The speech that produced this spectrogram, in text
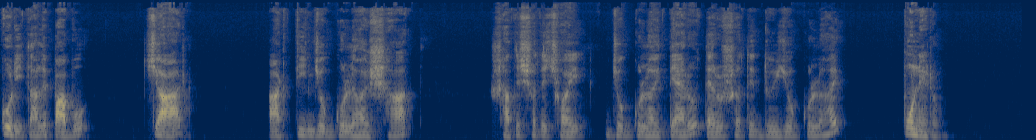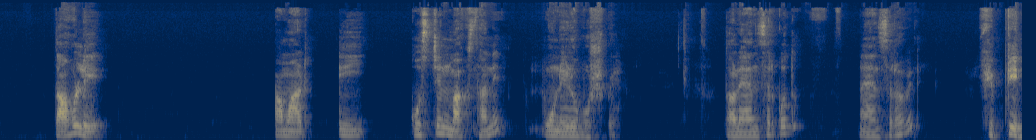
করি, তাহলে পাব চার, আর তিন যোগ করলে হয় সাত, সাতের সাথে ছয় যোগ করলে হয় তেরো, তেরোর সাথে দুই যোগ করলে হয় পনেরো। তাহলে আমার এই কোশ্চেন মার্ক স্থানে পনেরো বসবে। তাহলে অ্যান্সার কত? না অ্যান্সার হবে ফিফটিন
